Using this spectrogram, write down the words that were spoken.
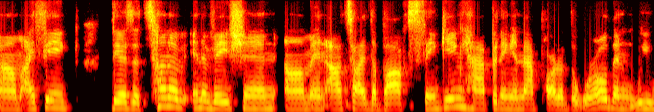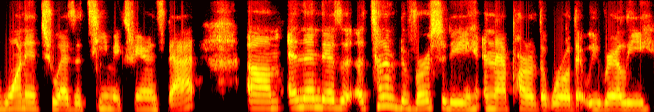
Um, I think there's a ton of innovation um, and outside the box thinking happening in that part of the world and we wanted to as a team experience that um, and then there's a, a, ton of diversity in that part of the world that we rarely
